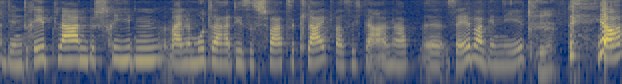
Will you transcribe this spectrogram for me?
den Drehplan geschrieben. Meine Mutter hat dieses schwarze Kleid, was ich da anhabe, äh, selber genäht. Okay. ja.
